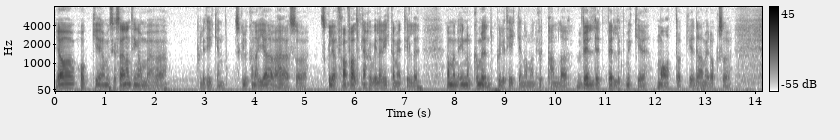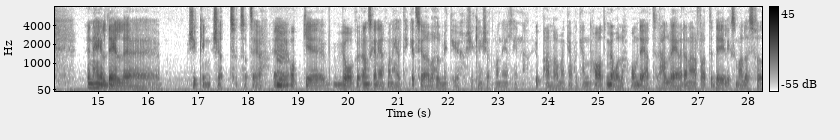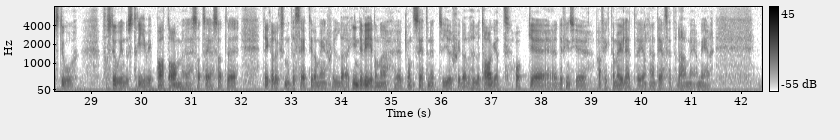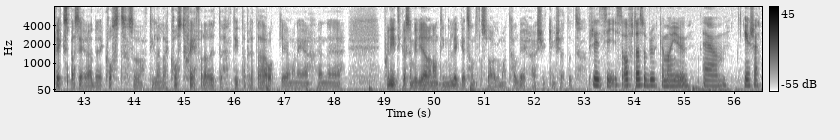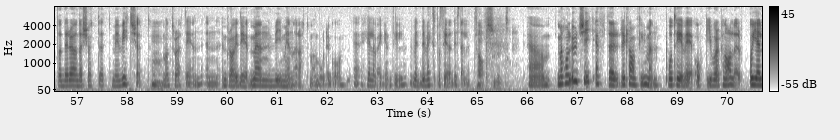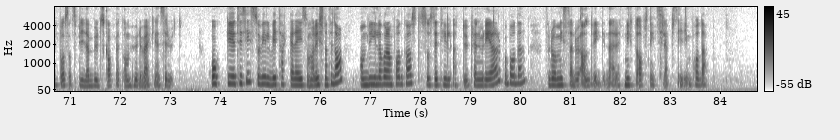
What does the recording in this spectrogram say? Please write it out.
Ja, och eh, om vi ska säga någonting om eh, politiken skulle kunna göra här så skulle jag framförallt kanske vilja rikta mig till ja, men inom kommunpolitiken när man upphandlar väldigt, väldigt mycket mat och därmed också en hel del eh, kycklingkött så att säga. Eh, mm. Eh, och eh, vår önskan är att man helt enkelt ser över hur mycket kycklingkött man egentligen upphandlar. Man kanske kan ha ett mål om det, att halvera den här för att det är liksom alldeles för stor, för stor industri vi pratar om eh, så att säga. Så att, eh, det går liksom inte att se till de enskilda individerna. Det går inte att se till något djurskydd överhuvudtaget. Och eh, det finns ju perfekta möjligheter egentligen att ersätta det här med mer växtbaserad kost. Så till alla kostchefer där ute, titta på detta här och om man är en politiker som vill göra någonting, lägg ett sådant förslag om att halvera kycklingköttet. Precis, ofta så brukar man ju eh, ersätta det röda köttet med vitt kött. Mm. Man tror att det är en, en, en, bra idé. Men vi menar att man borde gå eh, hela vägen till det växtbaserade istället. absolut. Um, men håll utkik efter reklamfilmen på tv och i våra kanaler och hjälp oss att sprida budskapet om hur det verkligen ser ut. Och eh, till sist så vill vi tacka dig som har lyssnat idag. Om du gillar vår podcast så se till att du prenumererar på podden för då missar du aldrig när ett nytt avsnitt släpps i din poddapp.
